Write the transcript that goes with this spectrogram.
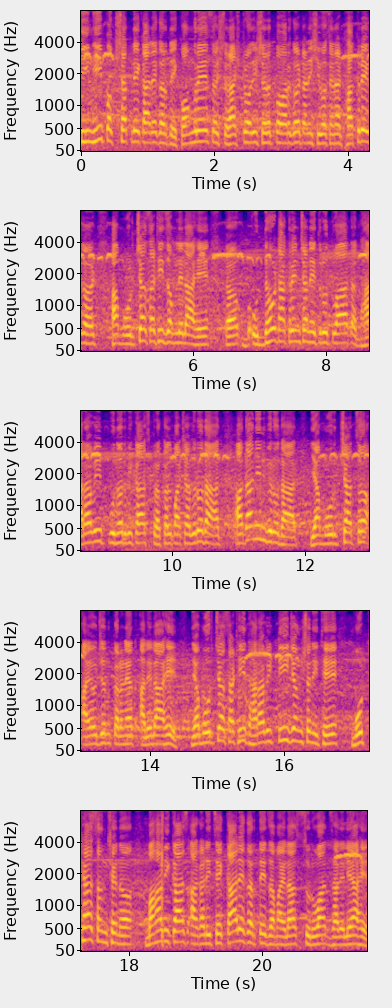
तिन्ही पक्षातले कार्यकर्ते काँग्रेस राष्ट्रवादी शरद पवार गट आणि शिवसेना ठाकरे गट हा मोर्चासाठी जमलेला आहे. उद्धव ठाकरेंच्या नेतृत्वात धारावी पुनर्विकास प्रकल्पाच्या विरोधात अदानींविरोधात या मोर्चाचं आयोजन करण्यात आलेलं आहे. या मोर्चासाठी धारावी टी जंक्शन इथे मोठ्या संख्येनं महाविकास आघाडीचे कार्यकर्ते जमायला सुरुवात झालेले आहेत.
